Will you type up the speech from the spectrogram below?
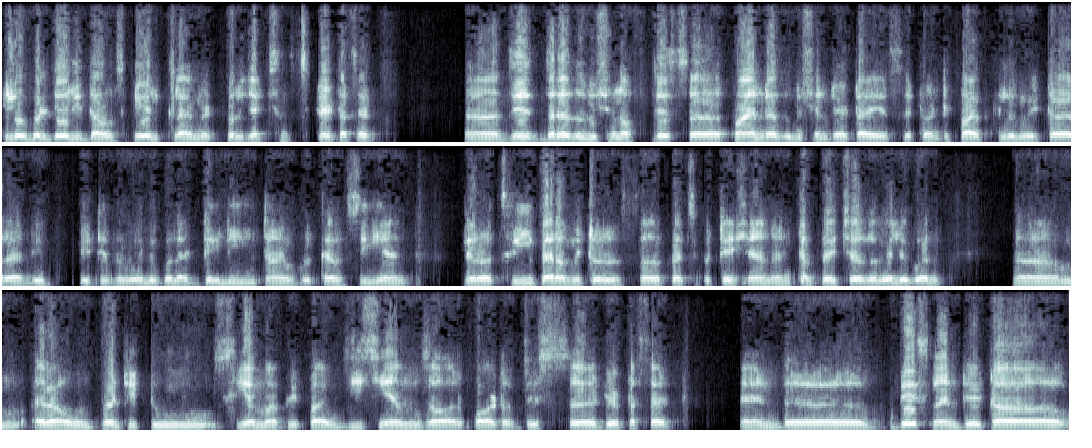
global daily downscale climate projections data set uh, the, the resolution of this uh, fine resolution data is 25 kilometer and it, it is available at daily time frequency and there are three parameters uh, precipitation and temperatures available. Um, around 22 CMIP5 GCMs are part of this uh, data set and uh, baseline data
